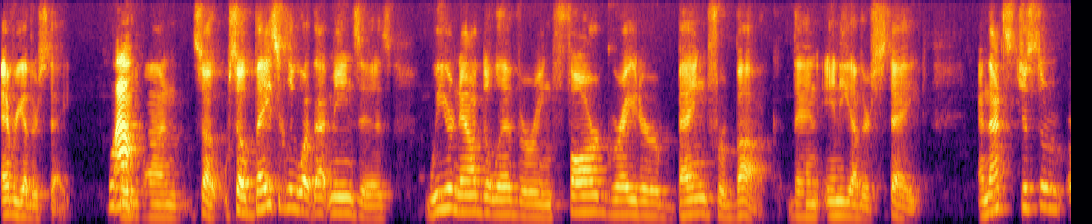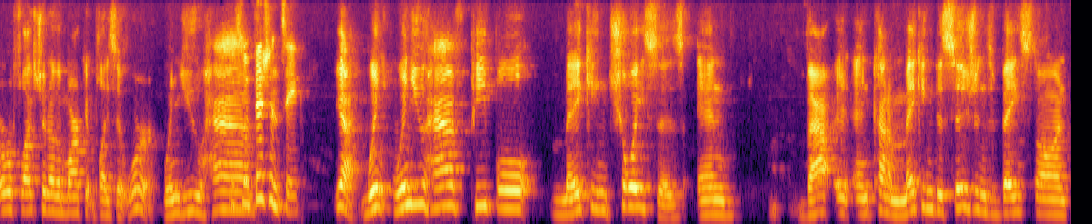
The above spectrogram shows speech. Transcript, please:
every other state. Wow. So, so basically, what that means is we are now delivering far greater bang for buck than any other state. And that's just a, a reflection of the marketplace at work. When you have it's efficiency. Yeah. When, when you have people making choices and and kind of making decisions based on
